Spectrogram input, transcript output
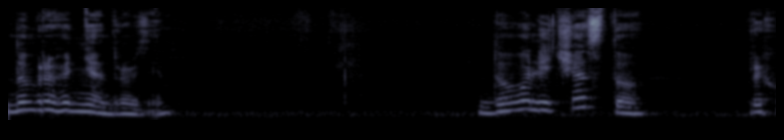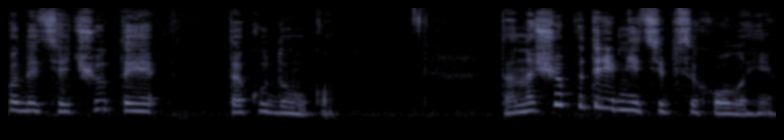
Доброго дня, друзі. Доволі часто приходиться чути таку думку. Та на що потрібні ці психологи?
